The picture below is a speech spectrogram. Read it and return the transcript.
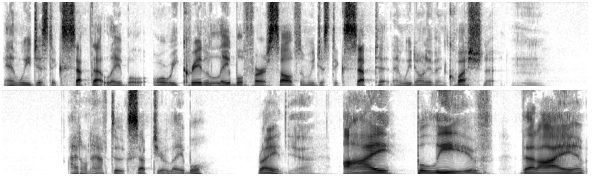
and we just accept that label, or we create a label for ourselves and we just accept it and we don't even question it? Mm-hmm. I don't have to accept your label, right? Yeah. I believe that I am,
